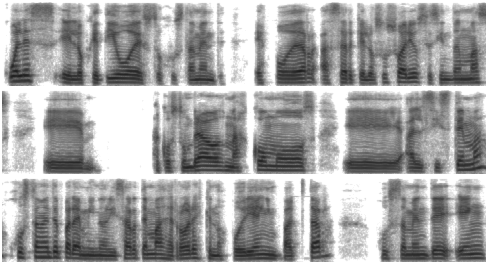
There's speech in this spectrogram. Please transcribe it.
¿Cuál es el objetivo de esto justamente? Es poder hacer que los usuarios se sientan más eh, acostumbrados, más cómodos al sistema, justamente para minorizar temas de errores que nos podrían impactar justamente en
